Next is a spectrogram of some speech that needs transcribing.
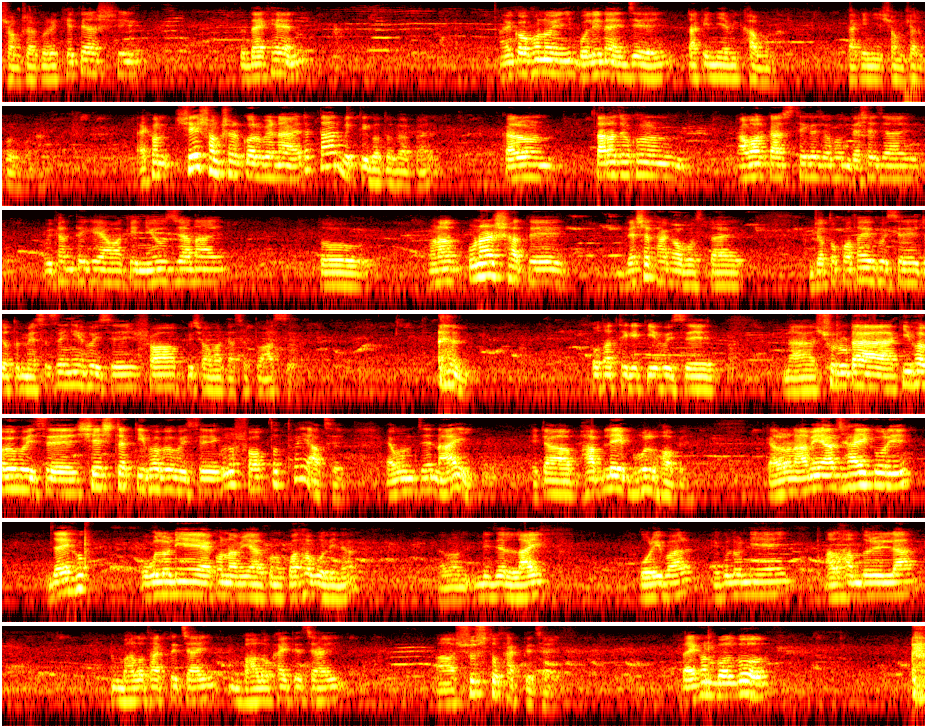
সংসার করে খেতে আসছি। তো দেখেন, আমি কখনোই বলি নাই যে তাকে নিয়ে আমি খাব না, তাকে নিয়ে সংসার করব না। এখন সে সংসার করবে না, এটা তার ব্যক্তিগত ব্যাপার। কারণ তারা যখন আমার কাছ থেকে যখন দেশে যায় ওইখান থেকে আমাকে নিউজ জানায়। তো ওনার ওনার সাথে দেশে থাকা অবস্থায় যত কথাই হয়েছে যত মেসেজিংই হয়েছে সব কিছু আমার কাছে তো আছে। কোথা থেকে কি হয়েছে না, শুরুটা কীভাবে হয়েছে শেষটা কীভাবে হয়েছে এগুলো সব তথ্যই আছে। এমন যে নাই, এটা ভাবলেই ভুল হবে। কারণ আমি আর যাই করি, যাই হোক ওগুলো নিয়ে এখন আমি আর কোনো কথা বলি না। কারণ নিজের লাইফ পরিবার, এগুলো নিয়ে আলহামদুলিল্লাহ ভালো থাকতে চাই, ভালো খাইতে চাই সুস্থ থাকতে চাই। তাই এখন বলব,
